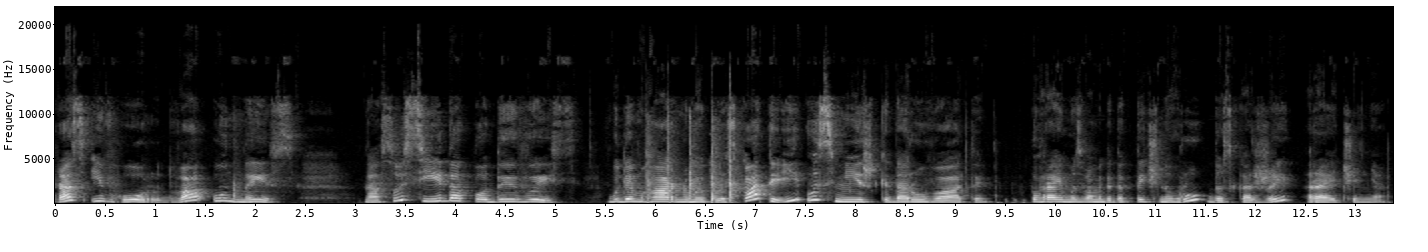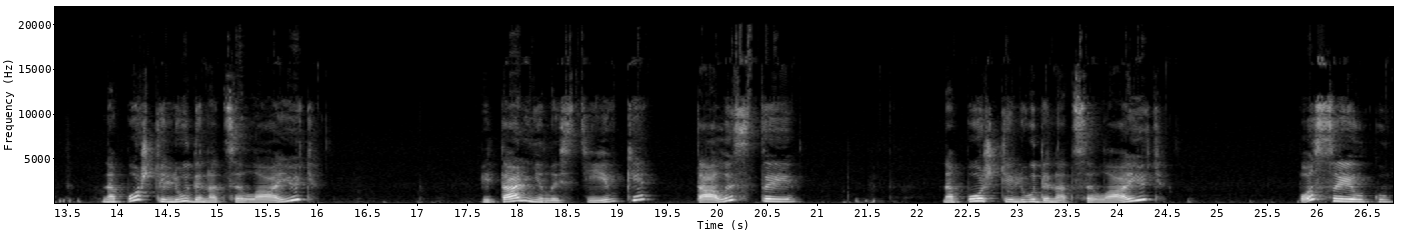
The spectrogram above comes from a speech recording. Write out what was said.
раз і вгору, два униз. На сусіда подивись. Будем гарно ми плескати і усмішки дарувати. Пограємо з вами дидактичну гру Доскажи речення. На пошті люди надсилають вітальні листівки та листи. На пошті люди надсилають посилку.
